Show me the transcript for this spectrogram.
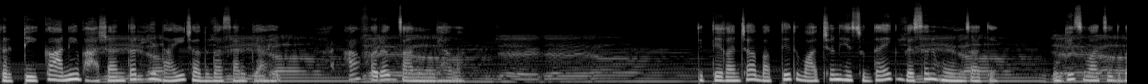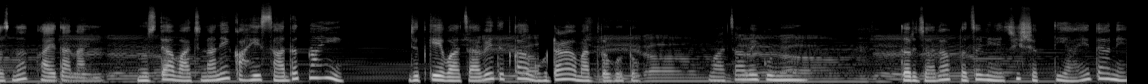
तर टीका आणि भाषांतर हे दाईच्या दुधासारखे आहे. हा फरक जाणून घ्यावा. कित्येकांच्या बाबतीत वाचन हे सुद्धा एक व्यसन होऊन जाते. उगीच वाचत बसणं फायदा नाही. नुसत्या वाचनाने काही साधत नाही. जितके वाचावे तितका घोटाळा मात्र होतो. वाचावे कुणी? तर ज्याला पचविण्याची शक्ती आहे त्याने.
